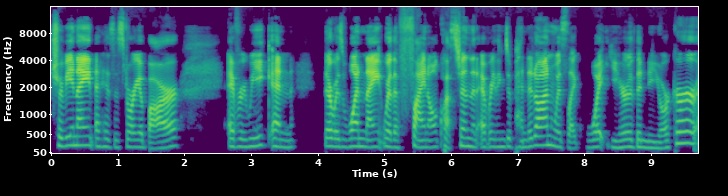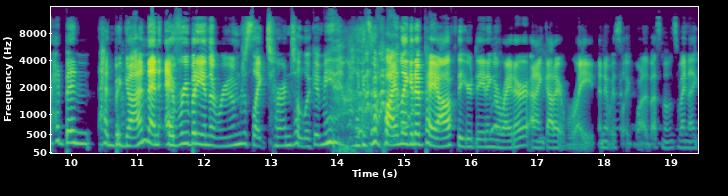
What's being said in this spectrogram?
trivia night at his Astoria bar every week, and there was one night where the final question that everything depended on was like what year the New Yorker had been had begun, and everybody in the room just like turned to look at me. Like, "It's finally to pay off that you're dating a writer," and I got it right, and it was like one of the best moments of my night.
